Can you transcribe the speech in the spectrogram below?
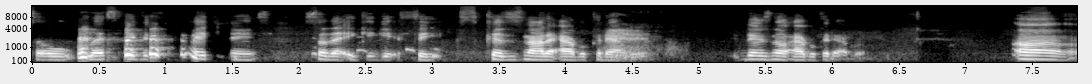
So let's give it patience so that it could get fixed. Because it's not an abracadabra. There's no abracadabra. Um,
